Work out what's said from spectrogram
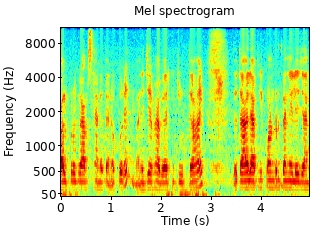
অল প্রোগ্রাম হেন তেন করে মানে যেভাবে আর কি জুড়তে হয়, তো তাহলে আপনি কন্ট্রোল প্যানেলে যান।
